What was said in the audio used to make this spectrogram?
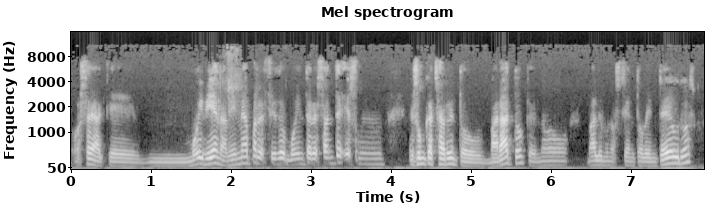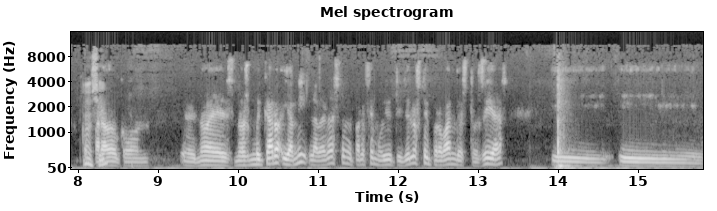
O sea que mm, muy bien, a mí me ha parecido muy interesante. Es un, es un cacharrito barato que no vale unos 120 euros ah, comparado con... Eh, no, es, no es muy caro y a mí la verdad es que me parece muy útil. Yo lo estoy probando estos días y, y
